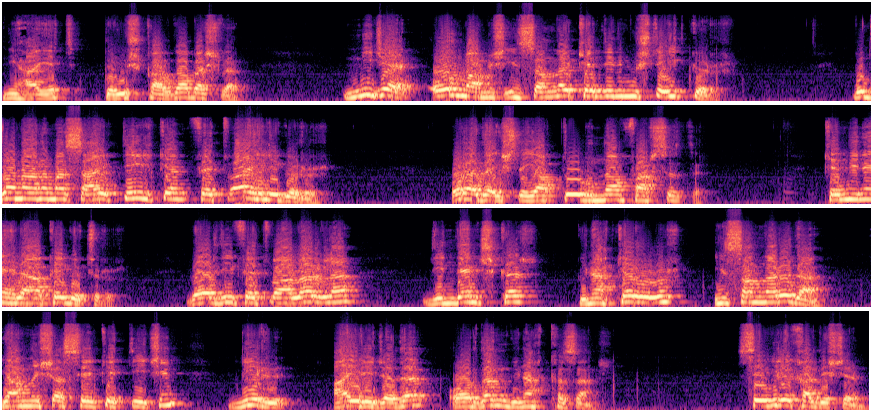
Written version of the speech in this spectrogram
Nihayet dövüş kavga başlar. Nice olmamış insanlar kendini müştehit görür. Bu donanıma sahip değilken fetva ehli görür. Orada işte yaptığı bundan farksızdır. Kendini helaka götürür. Verdiği fetvalarla dinden çıkar, günahkar olur, insanları da yanlışa sevk ettiği için bir ayrıca da oradan günah kazanır. Sevgili kardeşlerim,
